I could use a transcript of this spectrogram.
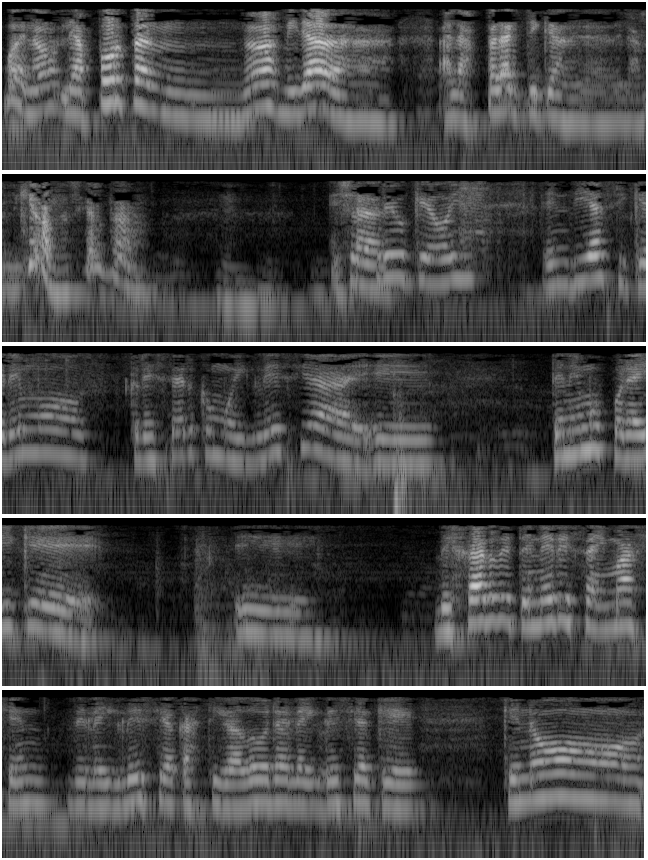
bueno, le aportan nuevas miradas a, las prácticas de la, religión, ¿no es cierto? Mm. Yo creo que hoy en día si queremos crecer como iglesia, eh, tenemos por ahí que eh, dejar de tener esa imagen de la iglesia castigadora, la iglesia que, que no,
